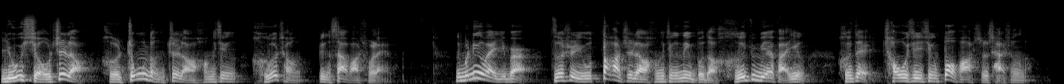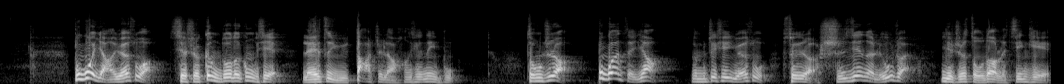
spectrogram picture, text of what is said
由小质量和中等质量恒星合成并散发出来的，那么另外一半则是由大质量恒星内部的核聚变反应和在超新星爆发时产生的。不过氧元素啊其实更多的贡献来自于大质量恒星内部。总之啊，不管怎样，那么这些元素随着时间的流转。一直走到了今天，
